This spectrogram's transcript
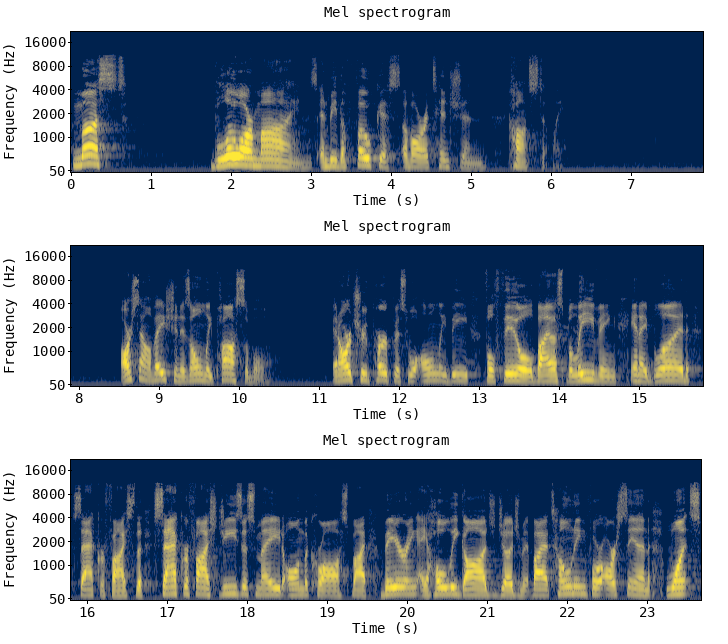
must blow our minds and be the focus of our attention constantly. Our salvation is only possible and our true purpose will only be fulfilled by us believing in a blood sacrifice. The sacrifice Jesus made on the cross by bearing a holy God's judgment, by atoning for our sin once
